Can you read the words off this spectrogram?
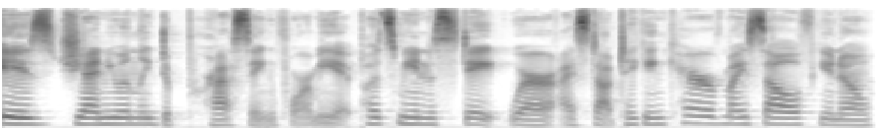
is genuinely depressing for me. It puts me in a state where I stop taking care of myself, you know,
